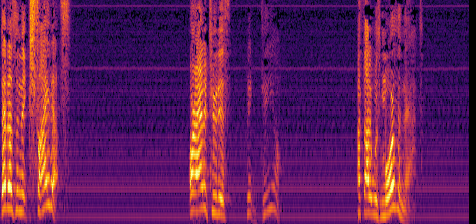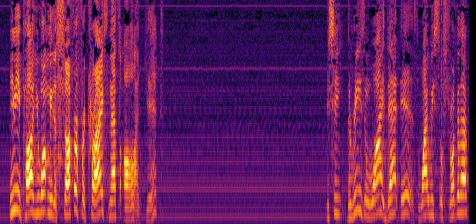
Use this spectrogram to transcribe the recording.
that doesn't excite us. Our attitude is, big deal. I thought it was more than that. You mean, Paul, you want me to suffer for Christ and that's all I get? You see, the reason why that is, why we still struggle that,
